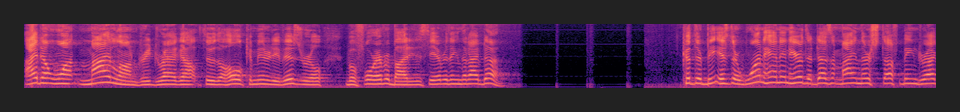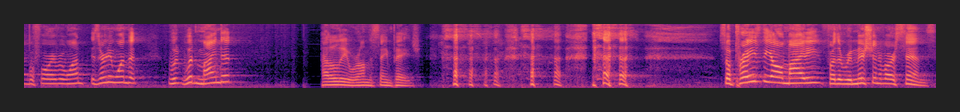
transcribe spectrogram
I don't want my laundry drag out through the whole community of Israel before everybody to see everything that I've done. Could there be, is there one hand in here that doesn't mind their stuff being dragged before everyone? Is there anyone that w- wouldn't mind it? Hallelujah, we're on the same page. so praise the Almighty for the remission of our sins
